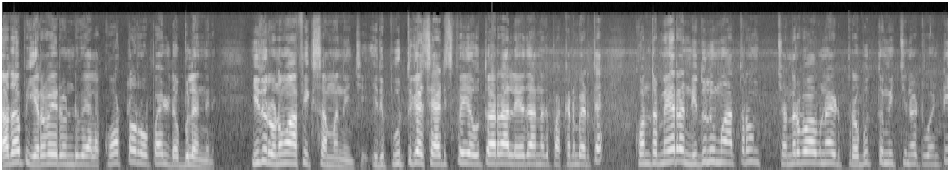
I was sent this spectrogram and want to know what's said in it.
దాదాపు ఇరవై రెండు వేల కోట్ల రూపాయల డబ్బులు అందినాయి. ఇది రుణమాఫీకి సంబంధించి. ఇది పూర్తిగా సాటిస్ఫై అవుతారా లేదా అన్నది పక్కన పెడితే కొంతమేర నిధులు మాత్రం చంద్రబాబు నాయుడు ప్రభుత్వం ఇచ్చినటువంటి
